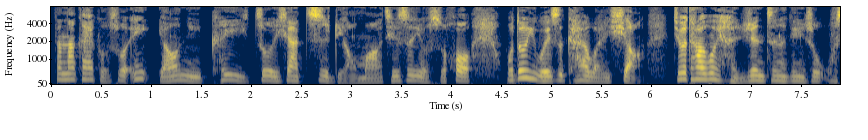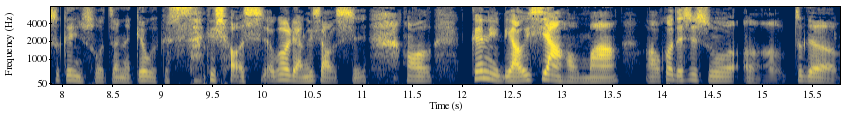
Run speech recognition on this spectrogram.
当他开口说：“哎，瑶，你可以做一下治疗吗？”其实有时候我都以为是开玩笑，结果他会很认真的跟你说：“我是跟你说真的，给我个三个小时 或两个小时，好。”跟你聊一下好吗？啊，或者是说，呃，这个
